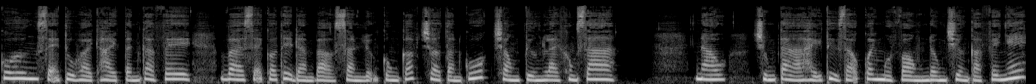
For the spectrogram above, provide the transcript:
cô Hưng sẽ thu hoạch 2 tấn cà phê và sẽ có thể đảm bảo sản lượng cung cấp cho toàn quốc trong tương lai không xa. Nào, chúng ta hãy thử dạo quanh một vòng nông trường cà phê nhé!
